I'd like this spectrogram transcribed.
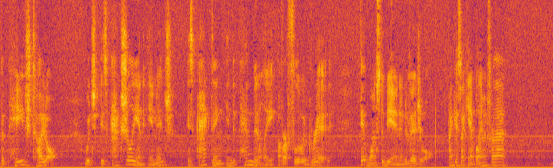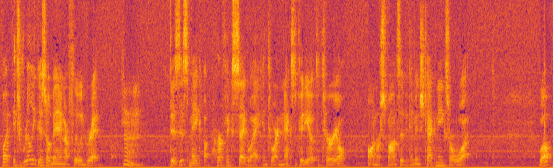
The page title, which is actually an image, is acting independently of our fluid grid. It wants to be an individual. I guess I can't blame it for that. But it's really disobeying our fluid grid. Hmm, does this make a perfect segue into our next video tutorial on responsive image techniques or what? Well,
